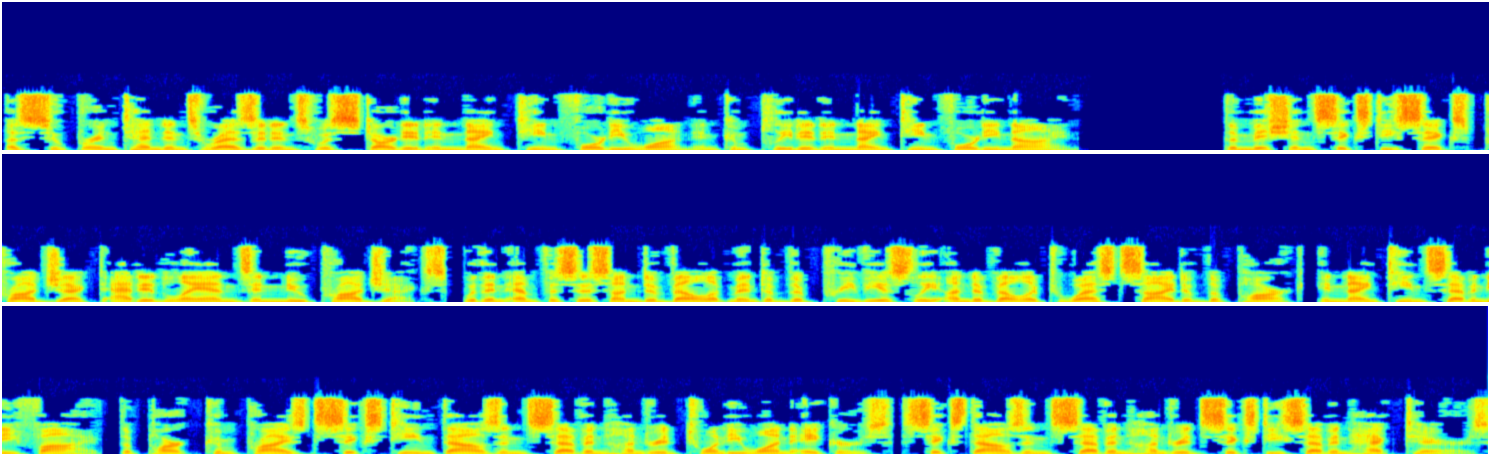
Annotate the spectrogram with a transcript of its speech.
A superintendent's residence was started in 1941 and completed in 1949. The Mission 66 project added lands and new projects, with an emphasis on development of the previously undeveloped west side of the park. In 1975, the park comprised 16,721 acres, 6,767 hectares,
